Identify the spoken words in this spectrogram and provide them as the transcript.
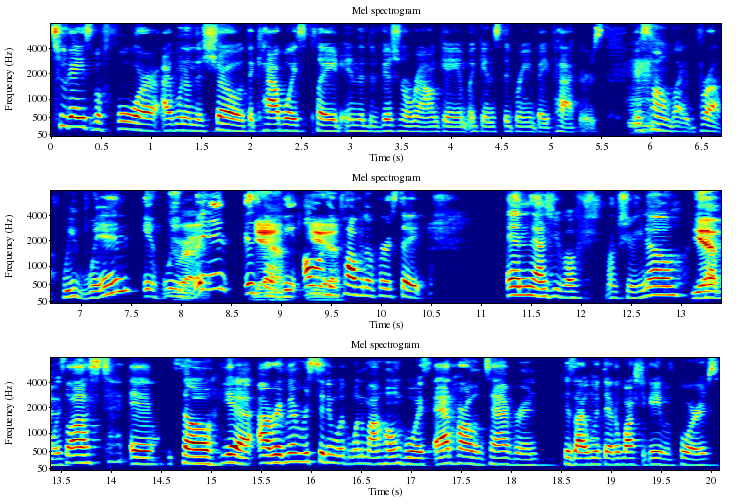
two days before I went on the show, the Cowboys played in the divisional round game against the Green Bay Packers. And so I'm like, bruh, we win. If we Right. win, it's Yeah, gonna be on yeah. the top of the first take. And as you both, I'm sure you know, Yeah. Cowboys lost. And so, yeah, I remember sitting with one of my homeboys at Harlem Tavern because I went there to watch the game, of course.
